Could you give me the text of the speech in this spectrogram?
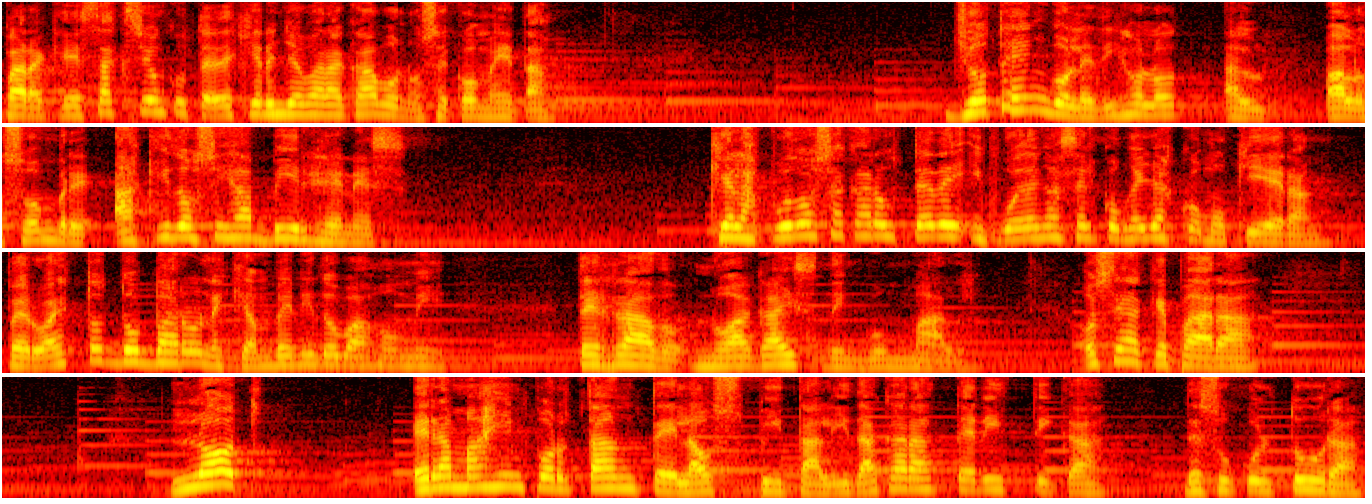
para que esa acción que ustedes quieren llevar a cabo no se cometa. Yo tengo, le dijo a los hombres, aquí dos hijas vírgenes que las puedo sacar a ustedes y pueden hacer con ellas como quieran, pero a estos dos varones que han venido bajo mi terrado, no hagáis ningún mal. O sea que para Lot era más importante la hospitalidad característica de su cultura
